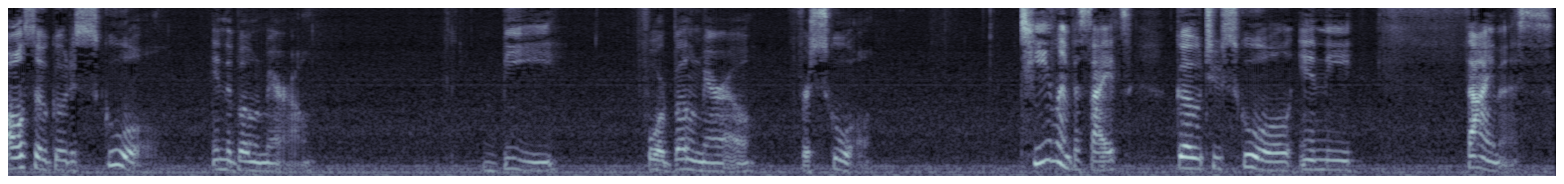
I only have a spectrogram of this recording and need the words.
also go to school in the bone marrow. B for bone marrow for school. T lymphocytes go to school in the thymus.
